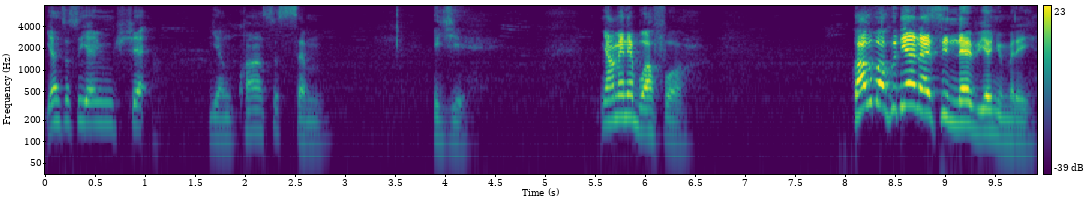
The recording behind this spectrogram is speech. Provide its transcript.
yɛn nso so yɛnhwɛ yɛn kwan so sɛm yie. Nyame ne boafoɔ. Kwakuboku deɛ na asi nnɛ awie anwummere yi.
